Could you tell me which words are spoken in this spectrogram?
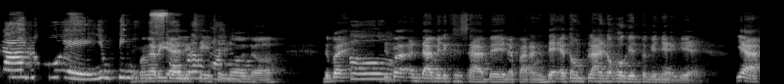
plano mo eh. Yung pin- Yung mga realization mo, no? Di ba, Oo. di ba ang dami nagsasabi na parang, de, etong plano ko, ganito, ganyan, ganyan. Yeah,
